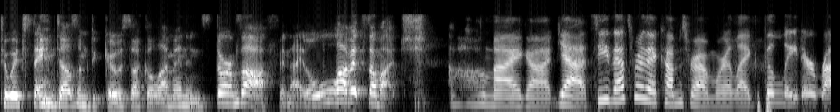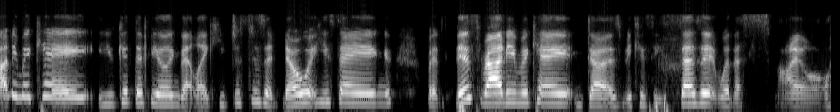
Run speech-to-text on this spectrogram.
To which Sam tells him to go suck a lemon and storms off, and I love it so much. Oh my god. Yeah, see that's where that comes from where like the later Rodney McKay, you get the feeling that like he just doesn't know what he's saying, but this Rodney McKay does because he says it with a smile.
